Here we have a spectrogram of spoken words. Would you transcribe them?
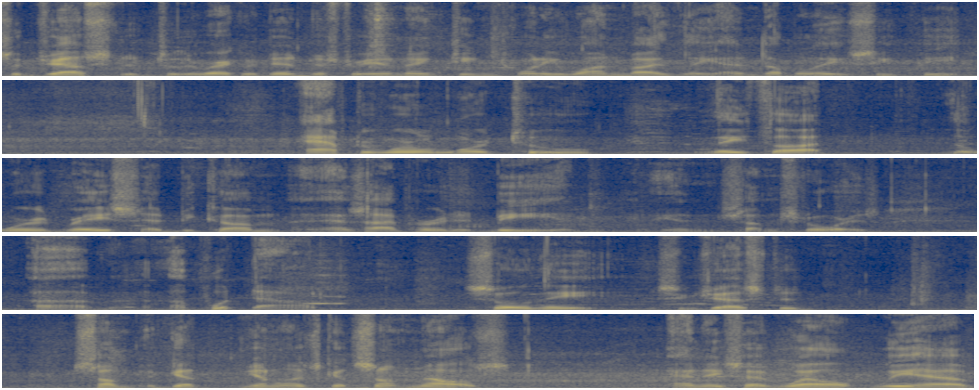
suggested to the record industry in 1921 by the NAACP. after World War II, they thought the word race had become, as I've heard it be in, in some stories, uh, a put down. So they suggested some get you know let's get something else, and they said, well, we have.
